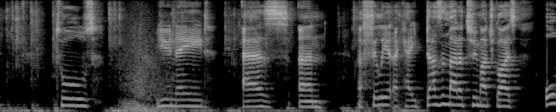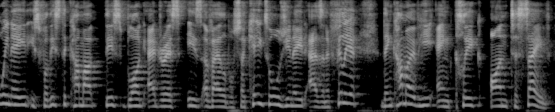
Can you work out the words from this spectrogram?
tools you need as an affiliate. Okay, doesn't matter too much, guys. All we need is for this to come up. This blog address is available. So key tools you need as an affiliate, then come over here and click on to save.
